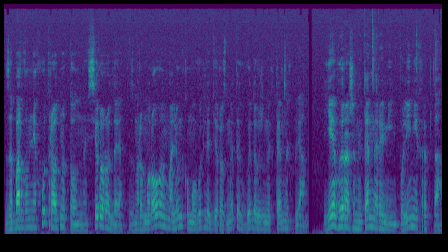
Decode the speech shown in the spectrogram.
Забарвлення хутра однотонне, сіро-роде, з мармуровим малюнком у вигляді розмитих видовжених темних плям. Є виражений темний ремінь по лінії хребта.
